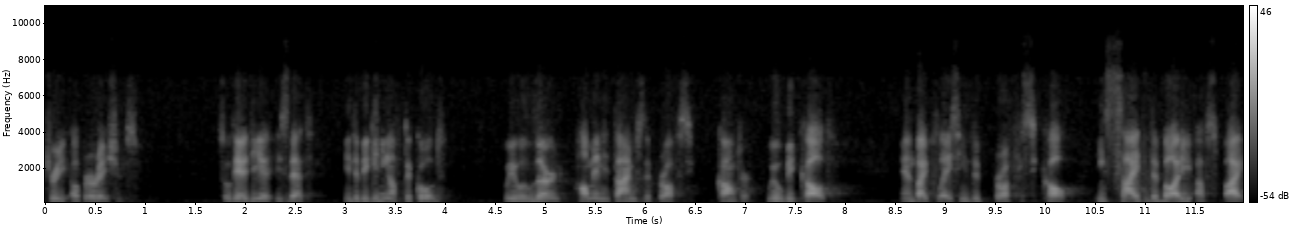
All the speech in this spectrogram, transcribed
three operations. So the idea is that in the beginning of the code, we will learn how many times the prophecy counter will be called. And by placing the prophecy call inside the body of spy,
